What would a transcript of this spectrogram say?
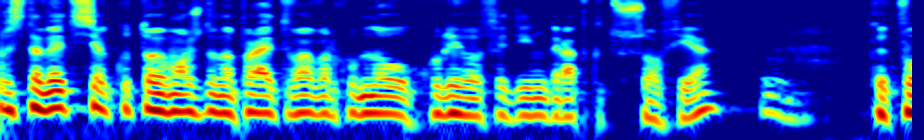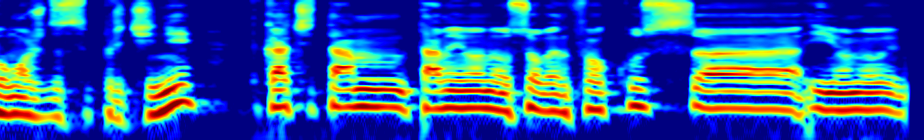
Представете си, ако той може да направи това върху много коли в един град като София. Какво може да се причини. Така че там, там имаме особен фокус а, и имаме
